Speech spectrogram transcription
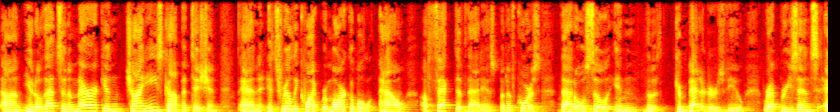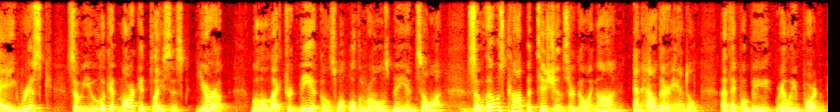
Um, you know, that's an American Chinese competition, and it's really quite remarkable how effective that is. But of course, that also, in the competitor's view, represents a risk. So you look at marketplaces, Europe, will electric vehicles, what will the roles be, and so on. So those competitions are going on, and how they're handled, I think, will be really important.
